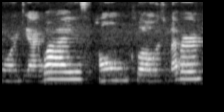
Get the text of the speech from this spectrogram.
more DIYs, home, clothes, whatever,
